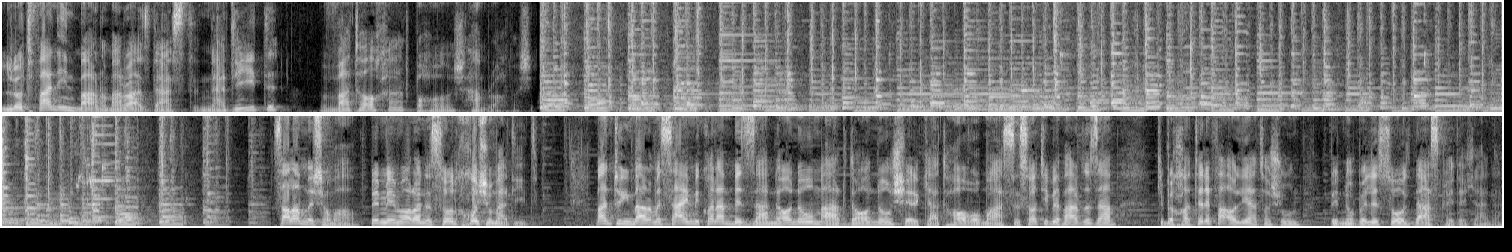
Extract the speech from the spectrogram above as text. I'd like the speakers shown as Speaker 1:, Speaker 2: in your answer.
Speaker 1: لطفا این برنامه رو از دست ندید و تا آخر باهاش همراه باشید. سلام به شما. به معماران صلح خوش اومدید. من تو این برنامه سعی می‌کنم به زنان و مردان و شرکت ها و مؤسساتی بپردازم که به خاطر فعالیت هاشون به نوبل صلح دست پیدا کردن.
